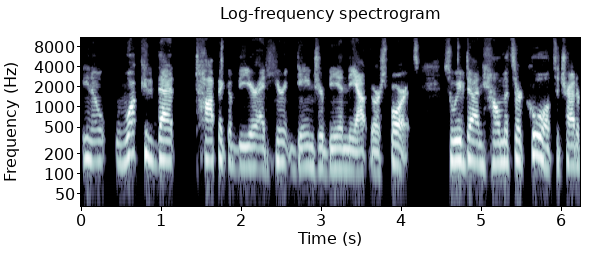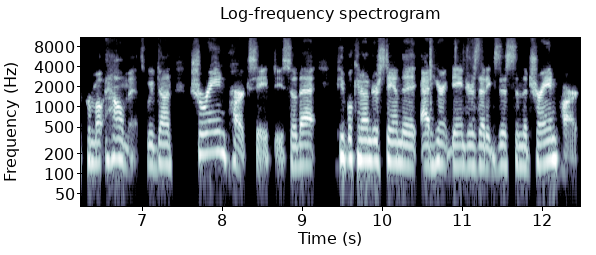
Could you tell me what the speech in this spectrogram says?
you know, what could that topic of the year adherent danger being the outdoor sports? So we've done helmets are cool to try to promote helmets. We've done terrain park safety so that people can understand the adherent dangers that exist in the terrain park.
